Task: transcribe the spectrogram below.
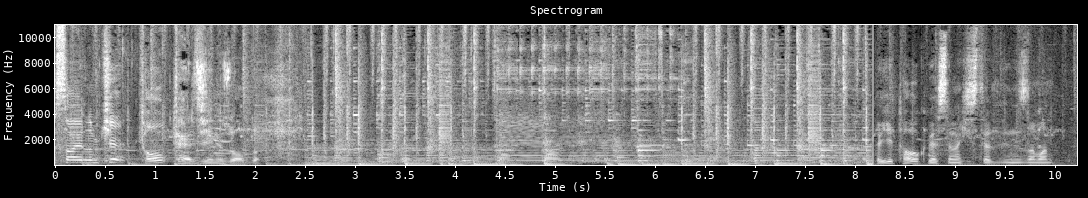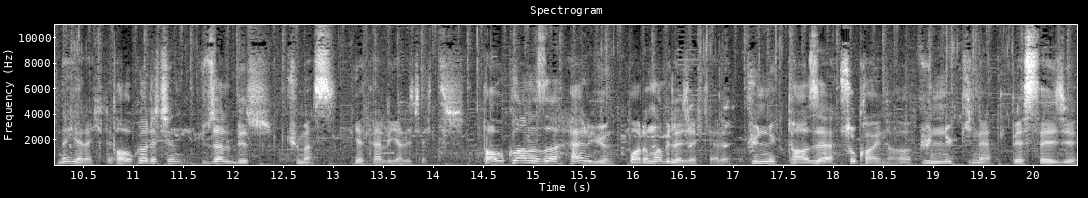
Varsayalım ki tavuk tercihiniz oldu. Peki tavuk beslemek istediğiniz zaman ne gerekli? Tavuklar için güzel bir kümes yeterli gelecektir. Tavuklarınızda her gün barınabilecekleri, günlük taze su kaynağı, günlük yine besleyici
